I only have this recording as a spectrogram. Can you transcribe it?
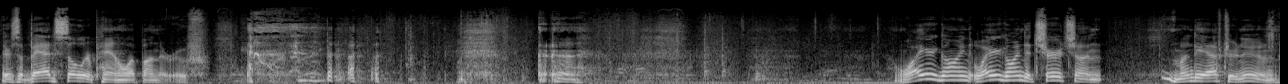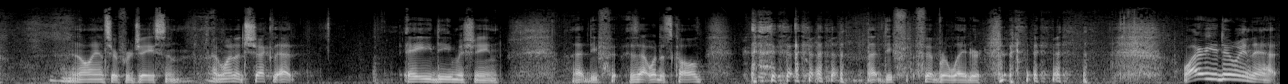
There's a bad solar panel up on the roof. why are you going why are you going to church on Monday afternoon? And I'll answer for Jason. I want to check that AED machine. That is that what it's called? that defibrillator. Why are you doing that?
